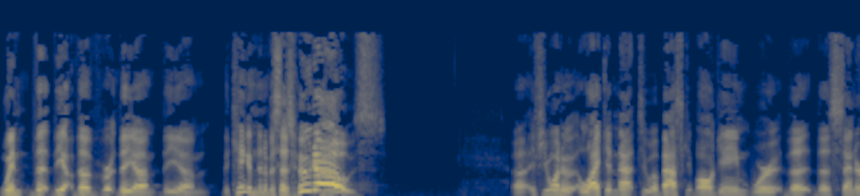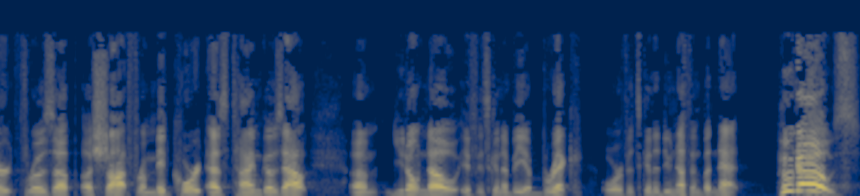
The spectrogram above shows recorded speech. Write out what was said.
when the, the, the, the, um, the, um, the king of Nineveh says, Who knows? Uh, if you want to liken that to a basketball game where the, the center throws up a shot from midcourt as time goes out, um, you don't know if it's going to be a brick or if it's going to do nothing but net. Who knows?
